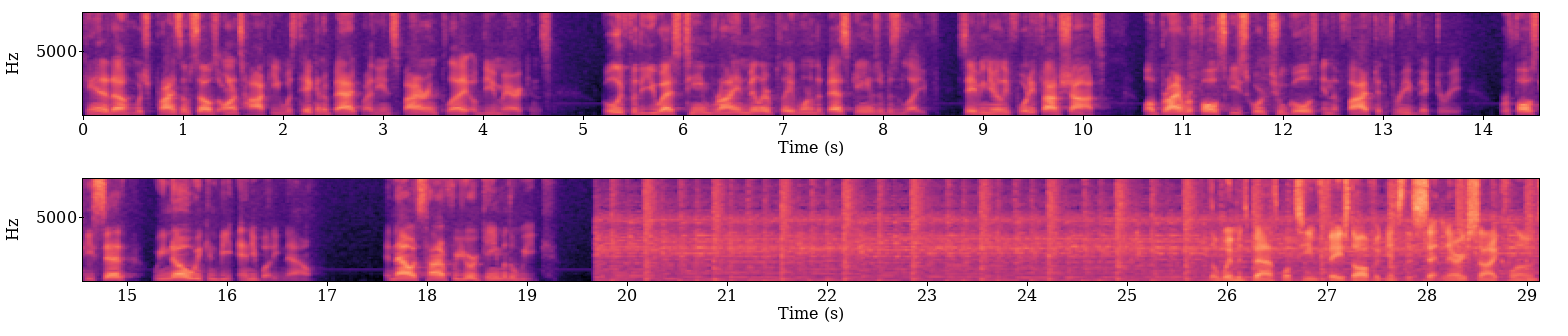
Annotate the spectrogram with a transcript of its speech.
Canada, which prides themselves on its hockey, was taken aback by the inspiring play of the Americans. Goalie for the U.S. team, Ryan Miller, played one of the best games of his life, saving nearly 45 shots, while Brian Rafalski scored two goals in the 5 3 victory. Rafalski said, We know we can beat anybody now. And now it's time for your game of the week. The women's basketball team faced off against the Centenary Cyclones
